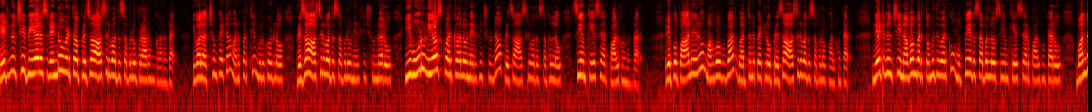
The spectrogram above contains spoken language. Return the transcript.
నేటి నుంచి బీఆర్ఎస్ రెండో విడత ప్రజా ఆశీర్వాద సభలు ప్రారంభం కానున్నాయి. ఇవాళ అచ్చంపేట వనపర్తి మునుగోడులో ప్రజా ఆశీర్వాద సభలు నిర్వహించనున్నారు. ఈ మూడు నియోజకవర్గాల్లో నిర్వహించనున్న ప్రజా ఆశీర్వాద సభల్లో సీఎం కేసీఆర్ పాల్గొనున్నారు. రేపు పాలేరు మహబూబాబాద్ వర్ధనపేటలో ప్రజా ఆశీర్వాద సభలో పాల్గొంటారు. నేటి నుంచి నవంబర్ తొమ్మిది వరకు ముప్పై ఐదు సభల్లో సీఎం కేసీఆర్ పాల్గొంటారు. వంద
